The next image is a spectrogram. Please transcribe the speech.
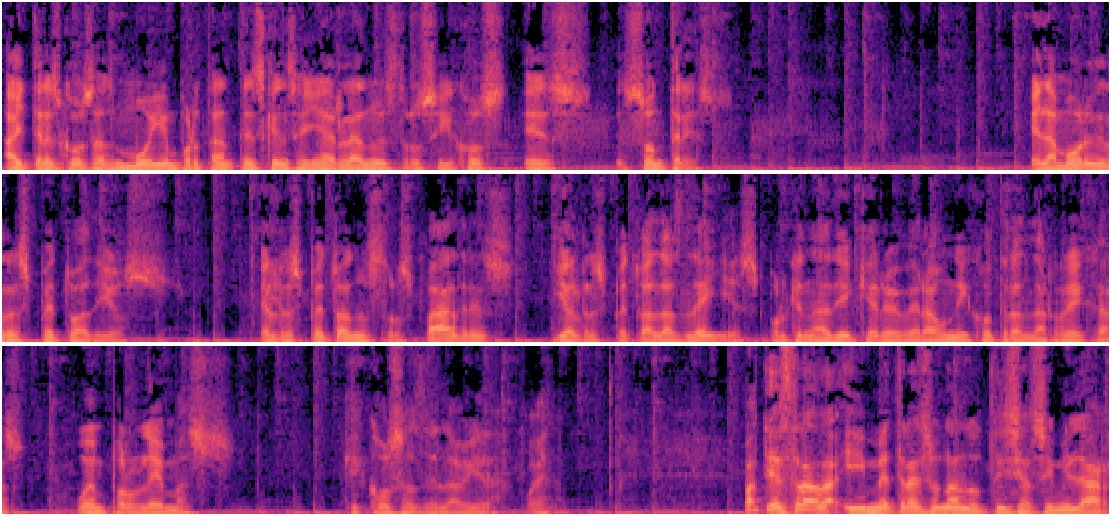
Hay tres cosas muy importantes que enseñarle a nuestros hijos. Es, son tres. El amor y respeto a Dios. El respeto a nuestros padres y el respeto a las leyes. Porque nadie quiere ver a un hijo tras las rejas o en problemas. Qué cosas de la vida. Bueno. Pati Estrada, y me traes una noticia similar.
